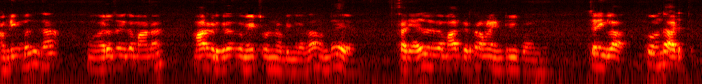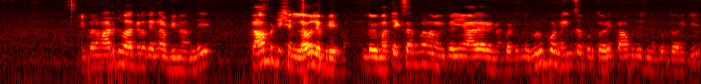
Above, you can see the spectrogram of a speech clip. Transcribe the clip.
அப்படிங்கும்போது இதுதான் அறுபது விதமான மார்க் எடுக்கிறதுக்கு முயற்சி பண்ணணும் அப்படிங்கிறது தான் வந்து சாரி அறுபது வித மார்க் எடுத்தால் நம்மளால் இன்டர்வியூ போகணும் சரிங்களா? இப்போ வந்து அடுத்து. இப்போ நம்ம அடுத்து பார்க்குறது என்ன அப்படின்னா வந்து காம்படிஷன் லெவல் எப்படி இருக்கும்? இந்த மற்ற எக்ஸாமுக்கும் நமக்கு தெரியும் யார் யார் என்ன பட் இந்த குரூப் ஒன் மெயின்ஸை பொறுத்த வரைக்கும் காம்படிஷனை பொறுத்த வரைக்கும்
